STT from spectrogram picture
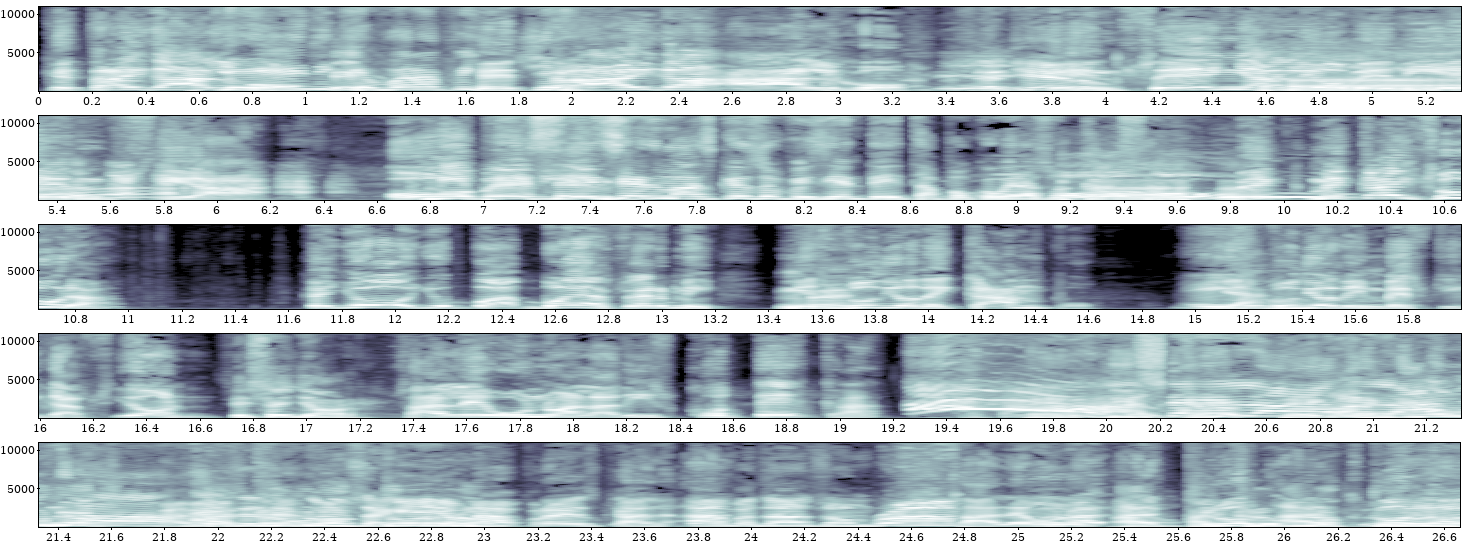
que traiga algo. ¿Qué? Ni que fuera Que traiga algo. Enséñale obediencia. Mi presencia es más que suficiente y tampoco voy a su casa. Me, me cae sura que yo, yo voy a hacer mi, mi Eh. estudio de campo, mi estudio de investigación. Sí, señor. Sale uno a la discoteca. ¡Ah, A veces se conseguía una fresca. Al- al- a some rum. Sale uno al, Al club, nocturno,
